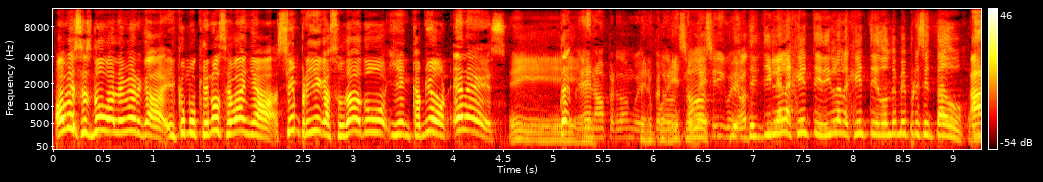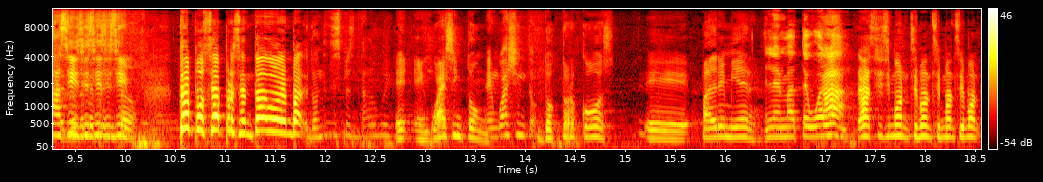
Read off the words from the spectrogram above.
A veces no vale verga y como que no se baña, siempre llega sudado y en camión. Él es. Eh, Eh, no, perdón, güey, Pero por perdón. eso, No, güey. sí, güey. Dile a la gente, dile a la gente dónde me he presentado. Ah, sí, ¿Dónde sí, sí, sí, sí. Tepo se ha presentado en... ¿Dónde te has presentado, güey? En, en Washington. En Washington. Doctor Cos, eh, Padre Mier. En el Matehuala. Ah, sí, Simón, Simón, Simón, Simón.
